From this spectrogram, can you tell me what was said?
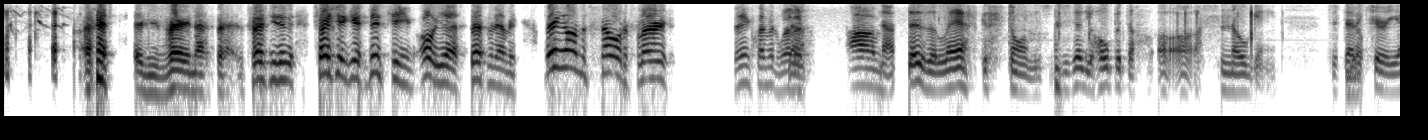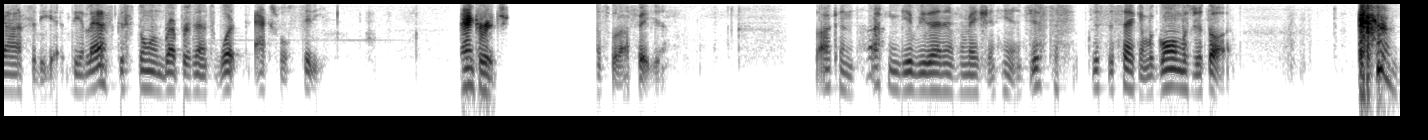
It'd be very nice, to have, especially especially against this team. Oh yes, definitely. Bring on the snow, the flurry, the inclement weather. Um, Now it says Alaska Storm. You said you hope it's a, a, a snow game. Just out of curiosity, the Alaska Storm represents what actual city? Anchorage. That's what I figured. So I can I can give you that information here in just a, just a second. But go on with your thought.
